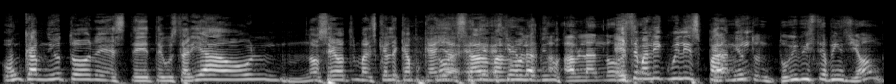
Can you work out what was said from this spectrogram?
un Cam Newton, este, ¿te gustaría un, no sé, otro mariscal de campo que haya estado más o menos mismo? Hablando este Malik Willis para Cam Newton, tú viviste a Vince Young.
